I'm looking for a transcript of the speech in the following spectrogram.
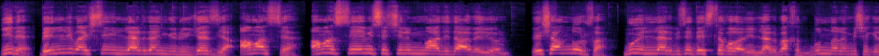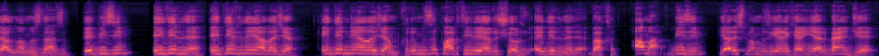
yine belli başlı illerden yürüyeceğiz ya. Amasya. Amasya'ya bir seçim vaadi daha veriyorum. Ve Şanlıurfa. Bu iller bize destek olan iller. Bakın bunların bir şekilde almamız lazım. Ve bizim Edirne. Edirne'yi alacağım. Edirne'yi alacağım. Kırmızı Parti ile yarışıyoruz Edirne'de. Bakın. Ama bizim yarışmamız gereken yer bence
